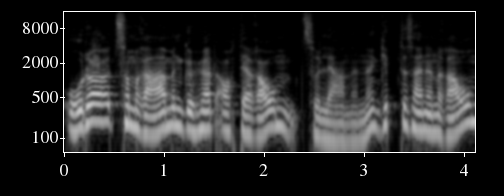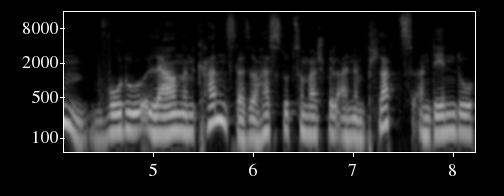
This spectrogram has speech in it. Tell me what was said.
Oder zum Rahmen gehört auch der Raum zu lernen. Ne? Gibt es einen Raum, wo du lernen kannst? Also hast du zum Beispiel einen Platz, an den du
